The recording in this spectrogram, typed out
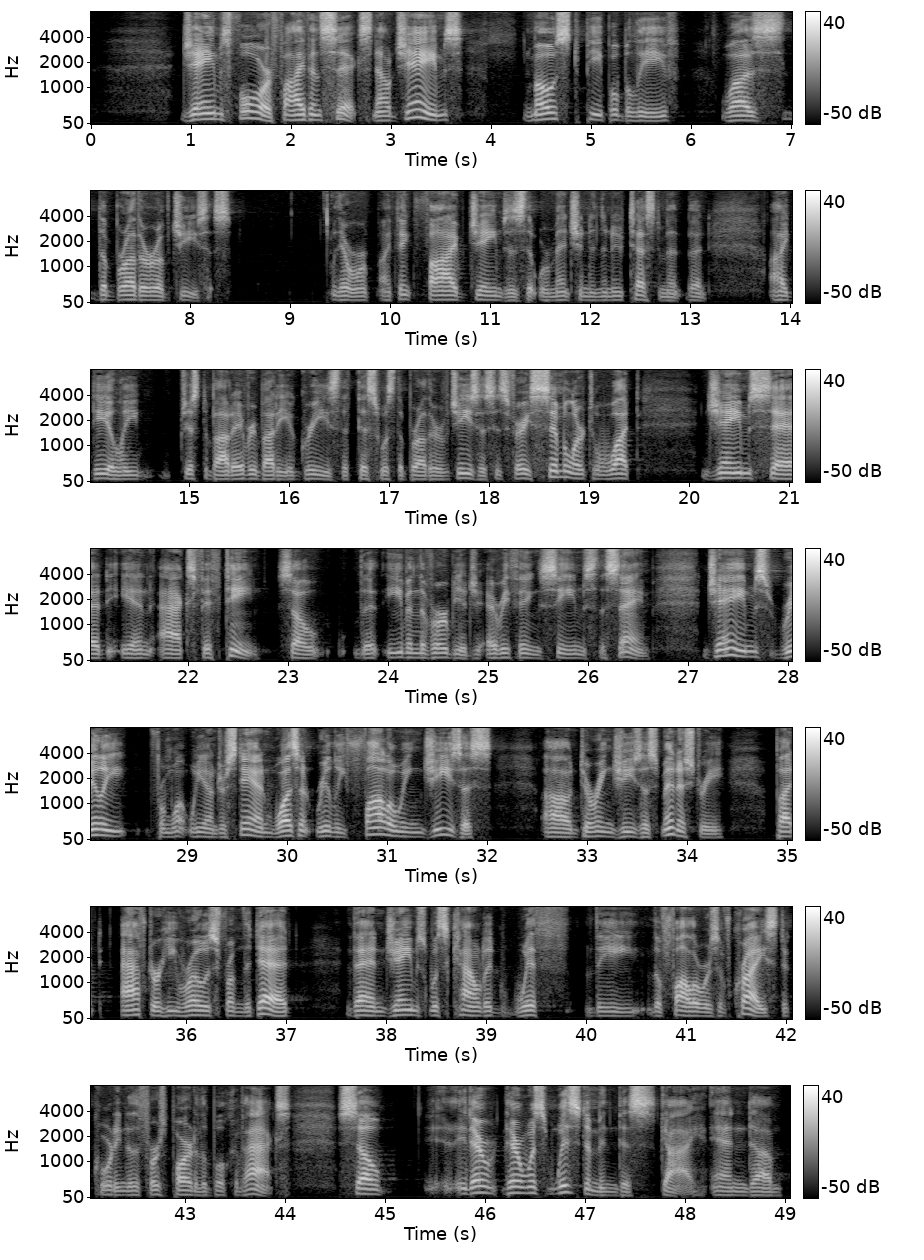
James 4, 5, and 6. Now, James, most people believe, was the brother of Jesus. There were, I think, five Jameses that were mentioned in the New Testament, but ideally, just about everybody agrees that this was the brother of Jesus. It's very similar to what James said in Acts 15. So that even the verbiage, everything seems the same. James really, from what we understand, wasn't really following Jesus uh, during Jesus' ministry, but after he rose from the dead, then James was counted with the the followers of Christ, according to the first part of the book of Acts. So there there was wisdom in this guy, and um,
